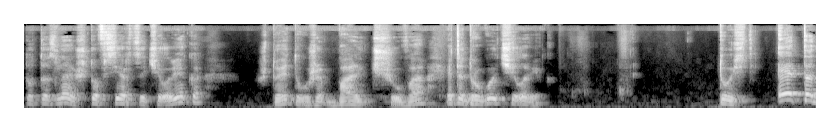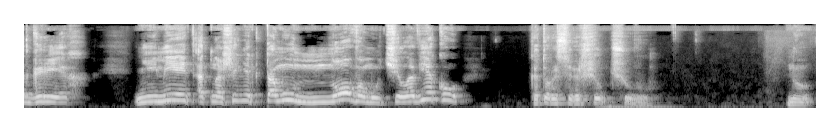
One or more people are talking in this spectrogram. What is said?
То-то знает, что в сердце человека, что это уже бальчува, это другой человек. То есть этот грех не имеет отношения к тому новому человеку, который совершил чуву. Но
